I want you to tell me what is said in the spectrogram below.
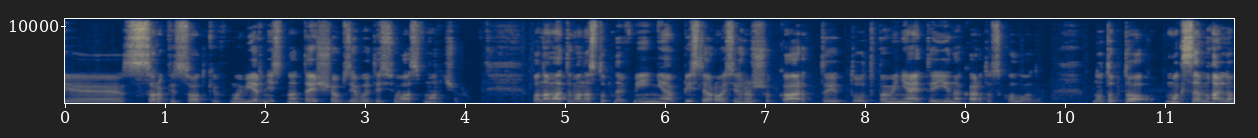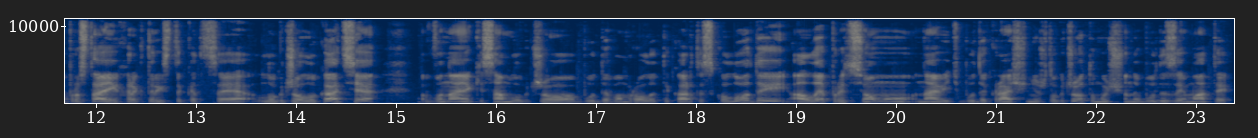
е, 40% ймовірність на те, щоб з'явитись у вас в матчах. Вона матиме наступне вміння. Після розіграшу карти тут поміняйте її на карту з колоди. Ну, тобто, максимально проста її характеристика це локджо локація. Вона, як і сам Локджо, буде вам ролити карти з колоди, але при цьому навіть буде краще, ніж Локджо, тому що не буде займати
